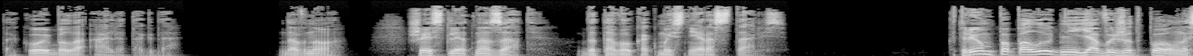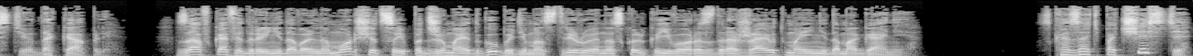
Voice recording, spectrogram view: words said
Такой была Аля тогда. Давно, шесть лет назад, до того, как мы с ней расстались. К трем пополудни я выжат полностью, до капли. Зав кафедры недовольно морщится и поджимает губы, демонстрируя, насколько его раздражают мои недомогания. «Сказать по чести,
